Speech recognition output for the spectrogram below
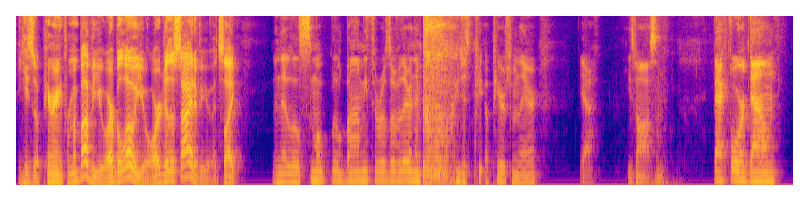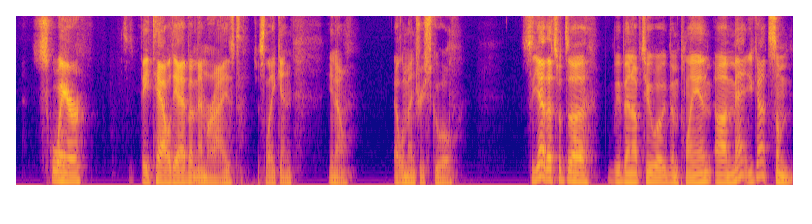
he's appearing from above you or below you or to the side of you. It's like And that little smoke, little bomb he throws over there, and then he just pe- appears from there. Yeah, he's awesome. Back, forward, down, square. Fatality I haven't memorized, just like in, you know, elementary school. So yeah, that's what uh, we've been up to, what we've been playing. Uh, Matt, you got some?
